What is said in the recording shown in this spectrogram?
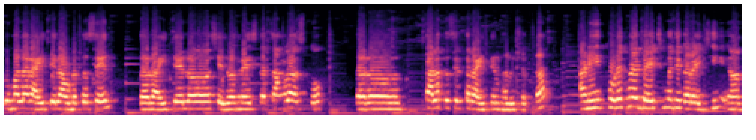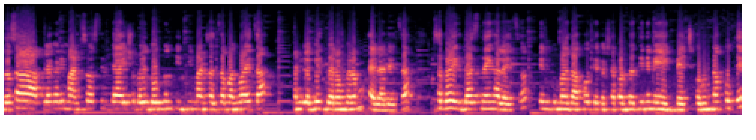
तुम्हाला राई तेल आवडत असेल तर राई तेल शेजवान राईसला चांगला असतो. तर चालत असेल तर राई तेल घालू शकता. आणि थोड्या थोड्या बॅच मध्ये करायची जसं आपल्या घरी माणसं असतील त्या हिशोबाने दोन दोन तीन तीन माणसाचा बनवायचा आणि लगेच गरम गरम खायला द्यायचा. सगळं एकदाच नाही घालायचं. ते मी तुम्हाला दाखवते कशा पद्धतीने मी एक बॅच करून दाखवते.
